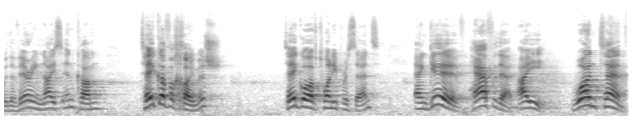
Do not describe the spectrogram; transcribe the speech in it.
with a very nice income, take off a chaimish, take off 20%, and give half of that, i.e., one tenth,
